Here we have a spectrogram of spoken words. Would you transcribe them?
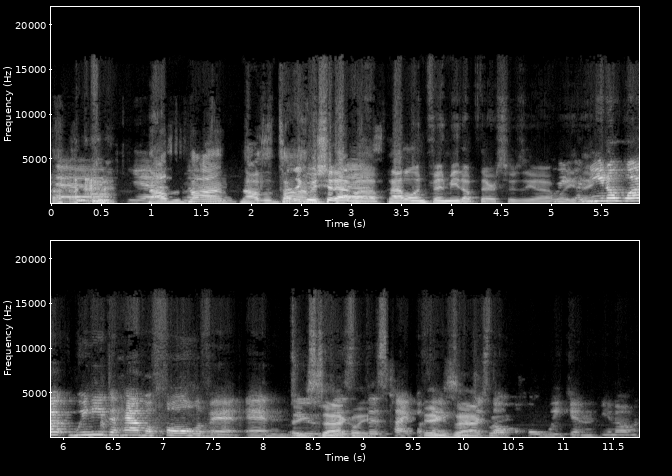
Heck yes, Now's the time. man. Now's the time. I time. think we should have Yes. a paddle and fin meet up there, Susie. Uh, what do you think? You know what? We need to have a fall event and do Exactly. this, this type of thing Exactly. for just a whole weekend. You know.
